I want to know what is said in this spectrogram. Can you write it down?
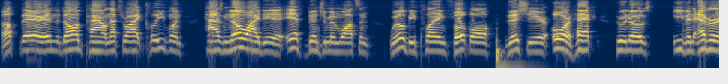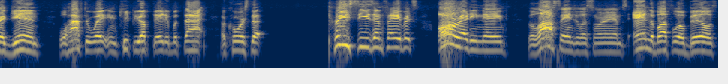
up there in the dog pound. That's right. Cleveland has no idea if Benjamin Watson will be playing football this year or heck, who knows, even ever again. We'll have to wait and keep you updated with that. Of course, the preseason favorites already named the Los Angeles Rams and the Buffalo Bills.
